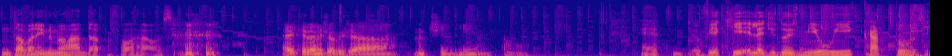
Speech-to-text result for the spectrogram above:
não tava nem no meu radar, pra falar real, assim. é que ele é um jogo já antiguinho, então... É, eu vi aqui, ele é de 2014.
